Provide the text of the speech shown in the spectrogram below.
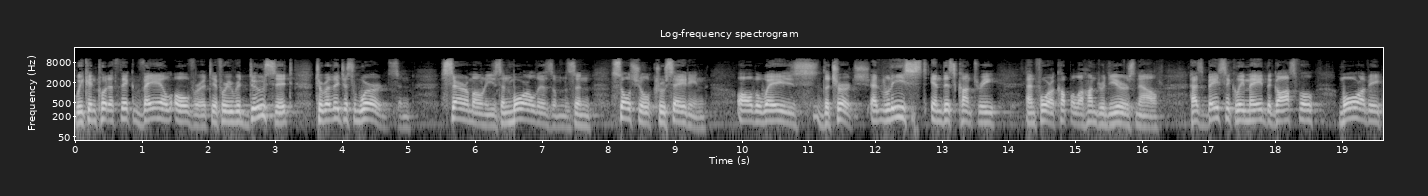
We can put a thick veil over it if we reduce it to religious words and ceremonies and moralisms and social crusading all the ways the church, at least in this country and for a couple of hundred years now, has basically made the gospel more of a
